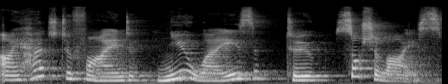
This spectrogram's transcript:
I had to find new ways to socialize.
